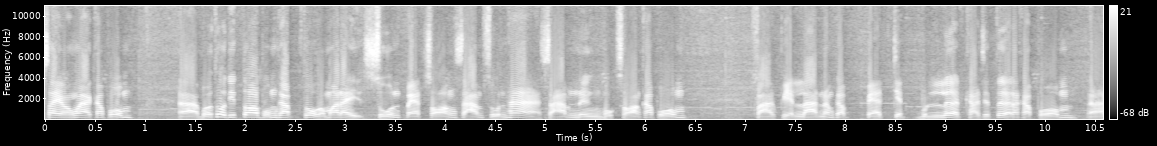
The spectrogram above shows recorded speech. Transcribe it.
ใส่มากๆครับผม อ่าเบอร์โทรติดต่อผมครับโทรเข้ามาได้ 0823053162 ครับผม ฝากเพจร้านน้ำกับ 87 บุญเลิศคาเซเตอร์นะครับผมอ่า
